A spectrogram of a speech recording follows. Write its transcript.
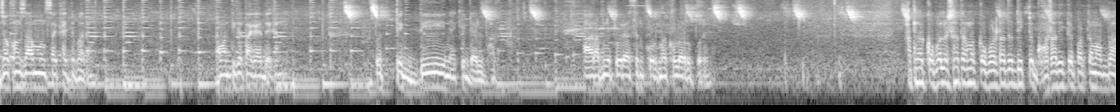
যখন যা মন চায় খাইতে পারেন। আমার দিকে তাকায় দেখেন। প্রত্যেক দিন একই ডাল ভাত। আর আপনি পড়ে আছেন কোরমা খোলার উপরে। আপনার কপালের সাথে আমার কপালটা যদি একটু ঘষা দিতে পারতাম আব্বা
